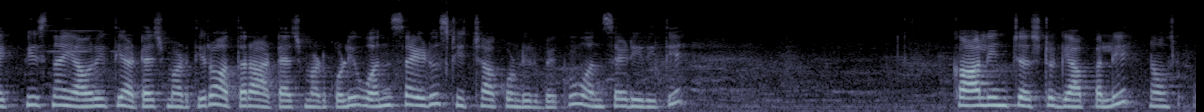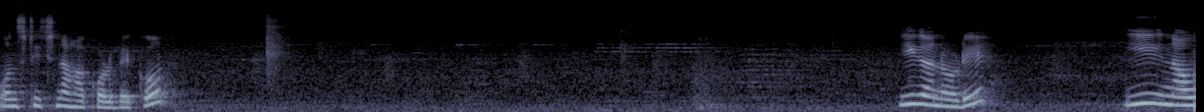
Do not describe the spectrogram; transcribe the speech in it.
ನೆಕ್ ಪೀಸ್ನ ಯಾವ ರೀತಿ ಅಟ್ಯಾಚ್ ಮಾಡ್ತೀರೋ ಆ ಥರ ಅಟ್ಯಾಚ್ ಮಾಡ್ಕೊಳ್ಳಿ. ಒಂದು ಸೈಡು ಸ್ಟಿಚ್ ಹಾಕ್ಕೊಂಡಿರಬೇಕು ಒಂದು ಸೈಡ್ ಈ ರೀತಿ ಕಾಲು ಇಂಚಷ್ಟು ಗ್ಯಾಪಲ್ಲಿ ನಾವು ಒಂದು ಸ್ಟಿಚ್ನ ಹಾಕ್ಕೊಳ್ಬೇಕು ಈಗ ನೋಡಿ, ಈ ನಾವು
